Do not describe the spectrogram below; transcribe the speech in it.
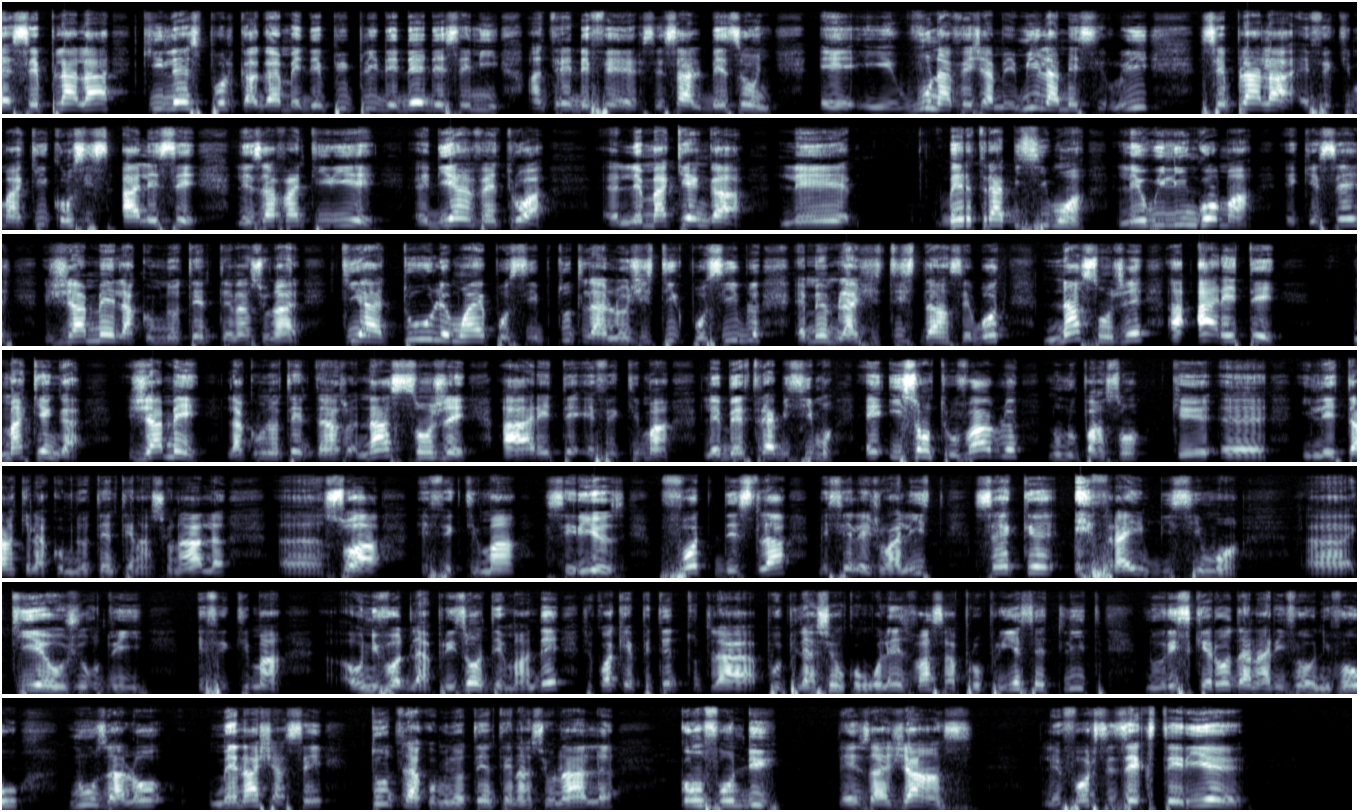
ces plats-là qui laissent Paul Kagame depuis plus de deux décennies en train de faire ses sales besognes et, vous n'avez jamais mis la main sur lui. Ces plats-là, effectivement, qui consistent à laisser les aventuriers d'Ien 23, les Makenga, les Bertrand Bissimois, les Willingoma, et que c'est jamais la communauté internationale qui a tous les moyens possibles, toute la logistique possible et même la justice dans ses bottes n'a songé à arrêter Makenga. Jamais la communauté internationale n'a songé à arrêter effectivement les Bertrand Bissimo et ils sont trouvables. Nous nous pensons qu'il euh, est temps que la communauté internationale euh, soit effectivement sérieuse. Faute de cela, messieurs les journalistes, c'est que Ephraim Bissimo, euh, qui est aujourd'hui effectivement au niveau de la prison demandé, je crois que peut-être toute la population congolaise va s'approprier cette lutte. Nous risquerons d'en arriver au niveau où nous allons maintenant toute la communauté internationale confondue, les agences, les forces extérieures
